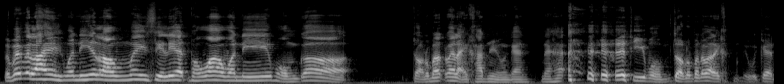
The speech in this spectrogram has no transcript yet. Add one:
แต่ไม่เป็นไร วันนี้เราไม่ซีเรียสเพราะว่าวันนี้ผมก็จอดรถบัสไว้หลายคันอยู่เหมือนกันนะฮะทีผมจอดรถบัสไว้หลายคันอยู่เหมือนกัน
